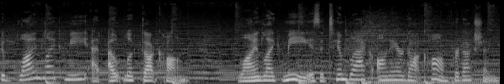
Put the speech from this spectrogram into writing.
to blindlikeme at outlook.com. Blind Like Me is a Tim Black on timblack.onair.com production.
